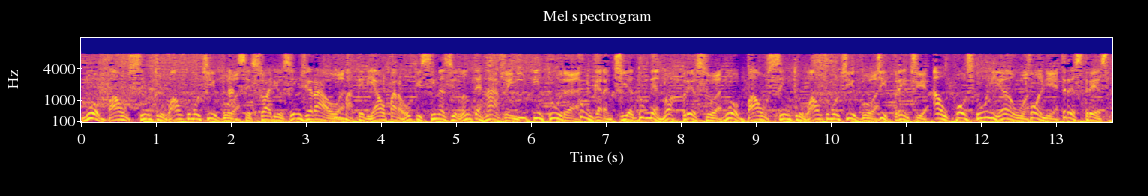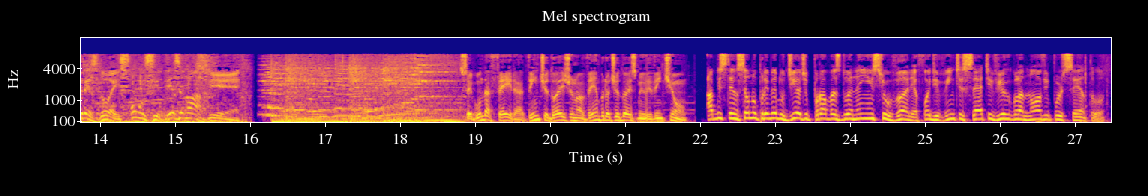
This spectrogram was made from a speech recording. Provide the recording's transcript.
Global Centro Automotivo, acessórios em geral, material para oficinas de lanternagem e pintura, com garantia do menor preço. Global Centro Automotivo, de frente ao posto União. Fone 3332 1119. Segunda-feira, 22 de novembro de 2021. Abstenção no primeiro dia de provas do Enem em Silvânia foi de 27,9%.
